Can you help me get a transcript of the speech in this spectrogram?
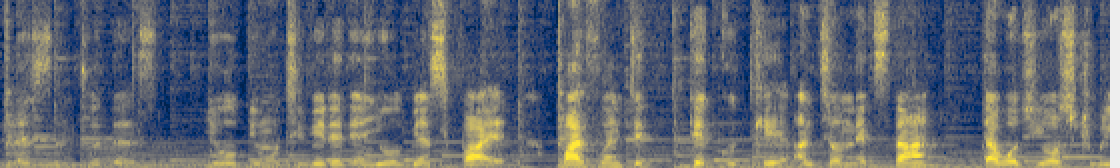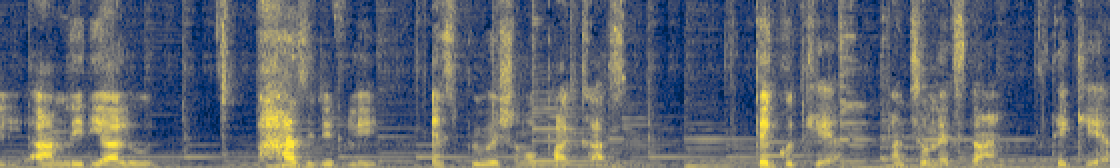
listen to this you will be motivated and you will be inspired. My friend, take, take good care. Until next time, that was yours truly. I'm Lady Alourdes, positively inspirational podcast. Take good care. Until next time, take care.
